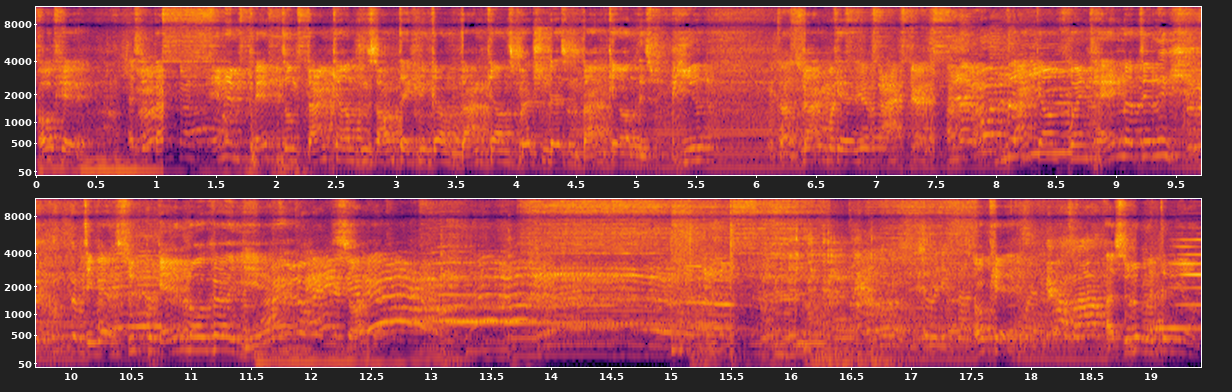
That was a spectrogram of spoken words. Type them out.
Okay, also danke ans NMPET und danke an den Soundtechniker und danke ans Merchandise und danke an das Bier. Das Danke. Danke an Freund Hein natürlich. Die werden super geil nachher. Yeah. So. Okay. Asylo Material.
